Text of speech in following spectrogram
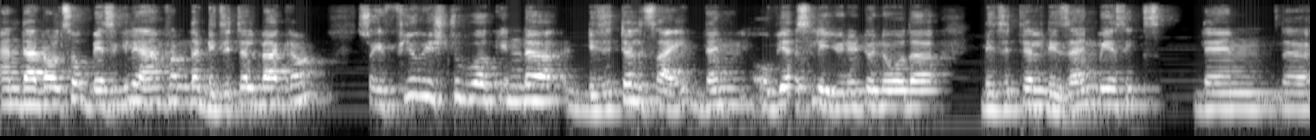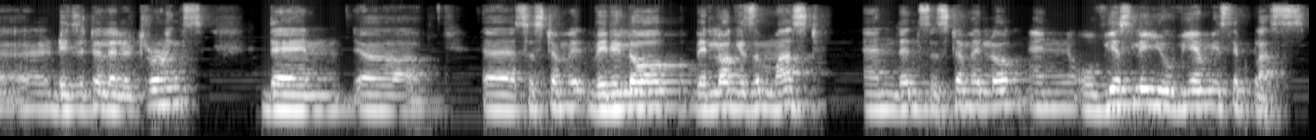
And that also basically i'm from the digital background. So if you wish to work in the digital side then obviously you need to know the digital design basics then the uh, digital electronics then uh, system verilog verilog is a must and then system verilog and obviously uvm is a plus.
